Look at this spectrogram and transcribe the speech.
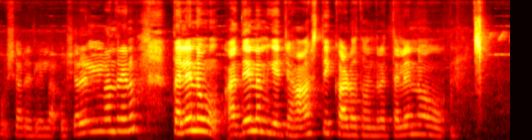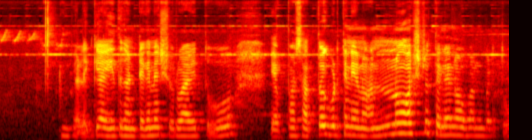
ಹುಷಾರಿರಲಿಲ್ಲ. ಹುಷಾರಿರಲಿಲ್ಲ ಅಂದ್ರೇನು ತಲೆನೋವು, ಅದೇ ನನಗೆ ಜಾಸ್ತಿ ಕಾಡೋದು ಅಂದರೆ ತಲೆನೋವು. ಬೆಳಗ್ಗೆ ಐದು ಗಂಟೆಗೇ ಶುರು ಆಯಿತು ಯಪ್ಪ ಸತ್ತೋಗ್ಬಿಡ್ತೀನಿ ಏನೋ ಅನ್ನುವಷ್ಟು ತಲೆನೋವು ಬಂದುಬಿಡ್ತು.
